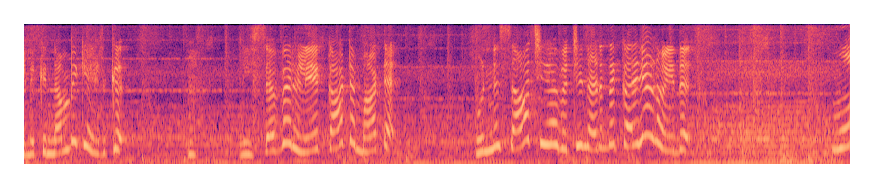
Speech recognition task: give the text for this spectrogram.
எனக்கு நம்பிக்கை இருக்கு. நீ செவ்வரளிய காட்ட மாட்ட. உன்னை சாட்சியா வச்சு நடந்த கல்யாணம் இது. ஓ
